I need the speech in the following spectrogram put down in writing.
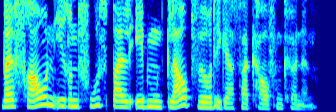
weil Frauen ihren Fußball eben glaubwürdiger verkaufen können.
